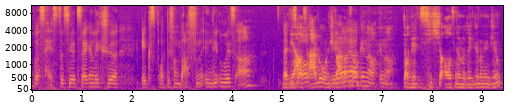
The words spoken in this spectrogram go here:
was heißt das jetzt eigentlich für Exporte von Waffen in die USA? Weil die aus Alu und Stahl ja, und Ja, so? genau, genau. Da wird es sicher Ausnahmeregelungen geben,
